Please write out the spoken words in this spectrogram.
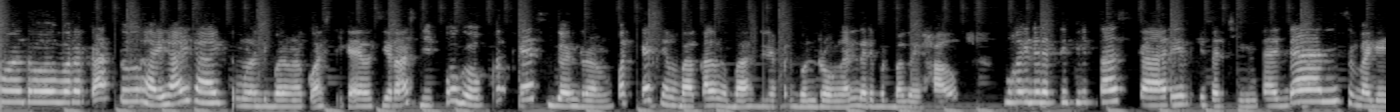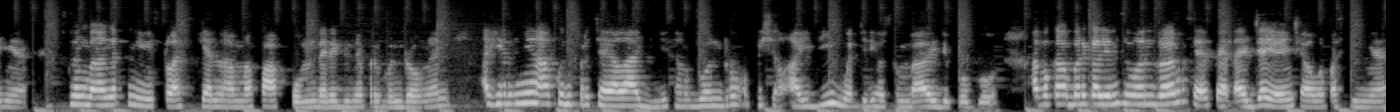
warahmatullahi wabarakatuh. Hai hai hai, ketemu lagi bareng aku Astika Elsiras di Pogo Podcast Gondrong. Podcast yang bakal ngebahas dunia pergondrongan dari berbagai hal, mulai dari aktivitas, karir, kisah cinta, dan sebagainya. Seneng banget nih setelah sekian lama vakum dari dunia pergondrongan, akhirnya aku dipercaya lagi sama Gondrong Official ID buat jadi host kembali di Pogo. Apa kabar kalian semua, Gondrong? Sehat-sehat aja ya insya Allah pastinya.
